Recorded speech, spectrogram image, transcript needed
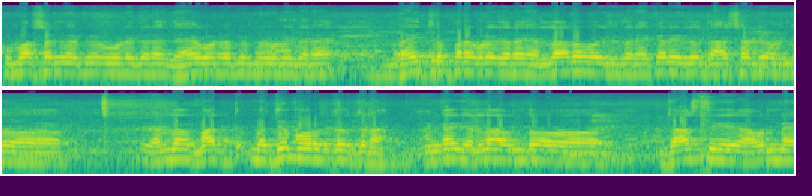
ಕುಮಾರಸ್ವಾಮಿ ಅಭಿಮಾನಿಗಳಿದ್ದಾರೆ ದೇವೇಗೌಡರ ಅಭಿಮಾನಿಗಳಿದ್ದಾರೆ ರೈತರ ಪರಗಳಿದ್ದಾರೆ ಎಲ್ಲರೂ ಇದ್ದಾರೆ. ಯಾಕಂದರೆ ಇದು ದಾಸಹಳ್ಳಿ ಒಂದು, ಎಲ್ಲ ಮಧ್ಯ ಮಧ್ಯಮ ವರ್ಗದ ಜನ. ಹಂಗಾಗಿ ಎಲ್ಲ ಒಂದು ಜಾಸ್ತಿ ಅವ್ರನ್ನೇ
